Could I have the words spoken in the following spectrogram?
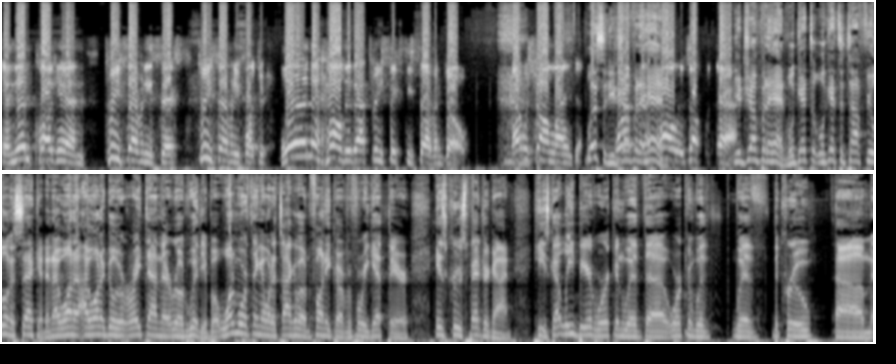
and then plug in 376, 374? Where in the hell did that 367 go? That was Shawn Langdon. Listen, you're what jumping the ahead. hell is up with that? You're jumping ahead. We'll get to we'll get to top fuel in a second, and I want to I want to go right down that road with you. But one more thing I want to talk about in Funny Car before we get there is Cruz Pedregon. He's got Lee Beard working with uh, working with with the crew. Um,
